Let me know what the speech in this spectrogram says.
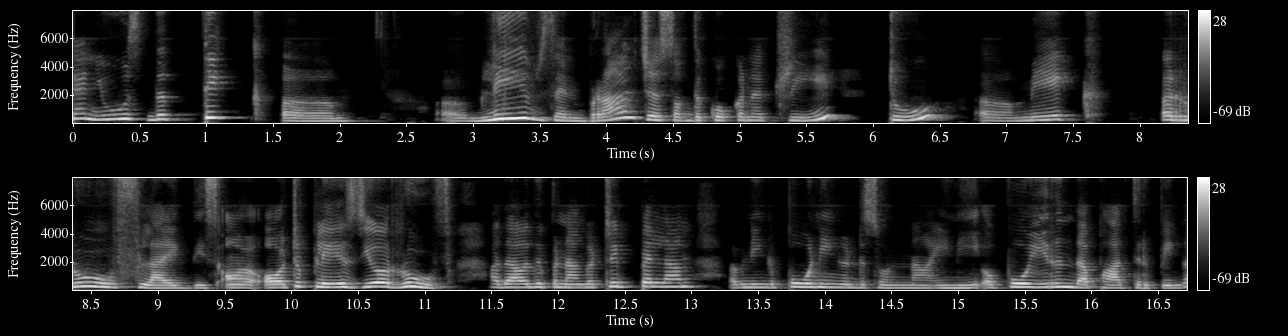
can use the thick leaves and branches of the coconut tree to make roof like this or to place to roof அதாவது இப்போ நாங்கள் ட்ரிப் எல்லாம் நீங்கள் போனீங்கன்னு சொன்னால் இனி போயிருந்தா பார்த்துருப்பீங்க.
